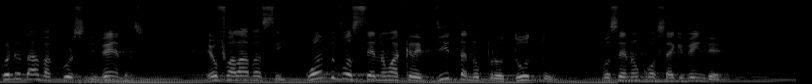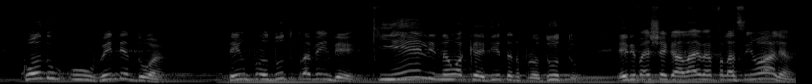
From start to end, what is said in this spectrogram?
Quando eu dava curso de vendas, eu falava assim: quando você não acredita no produto, você não consegue vender. Quando o vendedor tem um produto para vender, que ele não acredita no produto, ele vai chegar lá e vai falar assim: olha,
